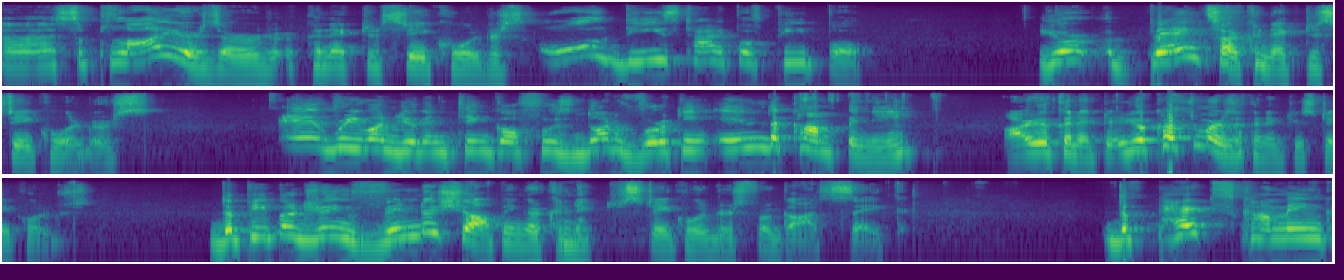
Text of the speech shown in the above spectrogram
uh, suppliers are connected stakeholders. All these type of people your banks are connected stakeholders. Everyone you can think of who's not working in the company are you connected your customers are connected stakeholders. The people doing window shopping are connected stakeholders for god's sake. The pets coming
